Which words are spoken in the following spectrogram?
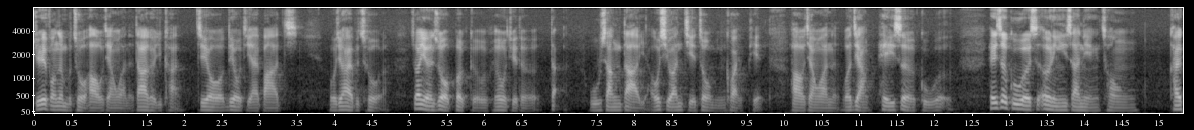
绝夜逢生不错。好，我讲完了，大家可以去看，只有六集还八集，我觉得还不错啦。虽然有人说我 bug，可是我觉得大无伤大雅。我喜欢节奏明快片。好，讲完了，我讲黑色孤儿。黑色孤儿是二零一三年从开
